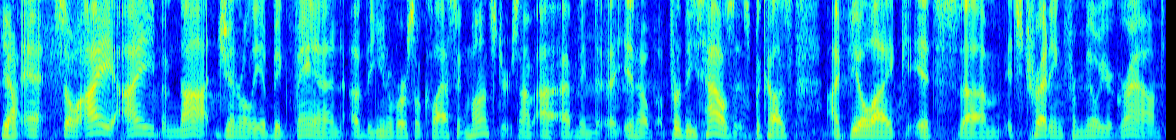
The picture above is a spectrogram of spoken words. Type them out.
Yeah. and so I, I am not generally a big fan of the Universal Classic Monsters. I, I, I mean, uh, you know, for these houses because I feel like it's um, it's treading familiar ground.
